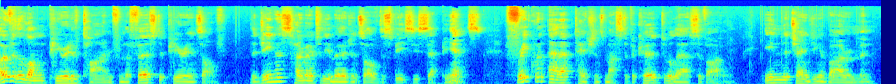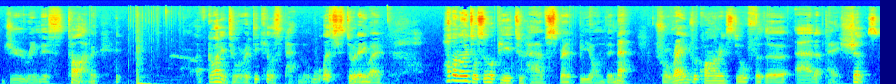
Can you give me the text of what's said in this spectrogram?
Over the long period of time from the first appearance of the genus Homo to the emergence of the species Sapiens, frequent adaptations must have occurred to allow survival in the changing environment during this time. It, it, I've gone into a ridiculous pattern. Let's just do it anyway. Hominoids also appear to have spread beyond the net, their natural range, requiring still further adaptations.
